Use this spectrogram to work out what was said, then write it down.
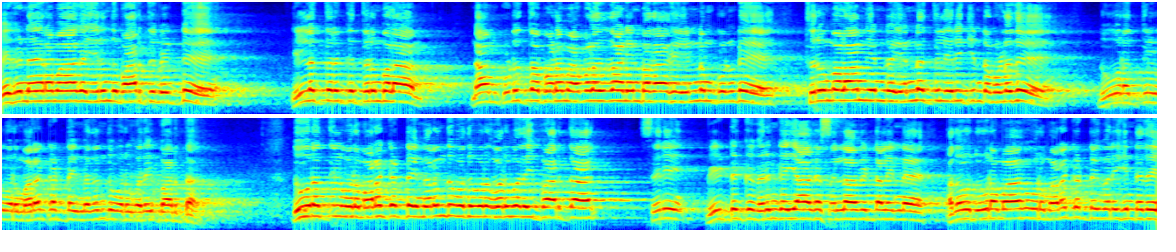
வெகு நேரமாக இருந்து பார்த்துவிட்டு இல்லத்திற்கு திரும்பலாம். நாம் கொடுத்த பணம் அவ்வளவுதான் என்பதாக எண்ணம் கொண்டு திரும்பலாம் என்ற எண்ணத்தில் இருக்கின்ற பொழுது தூரத்தில் ஒரு மரக்கட்டை மிதந்து வருவதை பார்த்தார். தூரத்தில் ஒரு மரக்கட்டை மிதந்து வருவதை பார்த்தார். சரி வீட்டுக்கு வெறுங்கையாக செல்லாவிட்டால் என்ன? அதோ தூரமாக ஒரு மரக்கட்டை வருகின்றது.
